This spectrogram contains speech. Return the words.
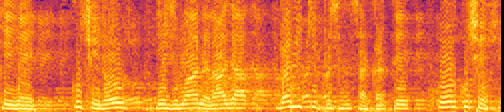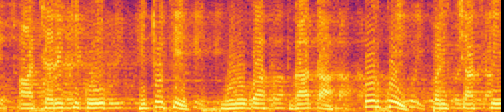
किए गए। कुछ लोग यजमान राजा बलि की प्रशंसा करते और कुछ आचार्य की कोई हितों के गुणों का गाता और कोई परिचाक के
